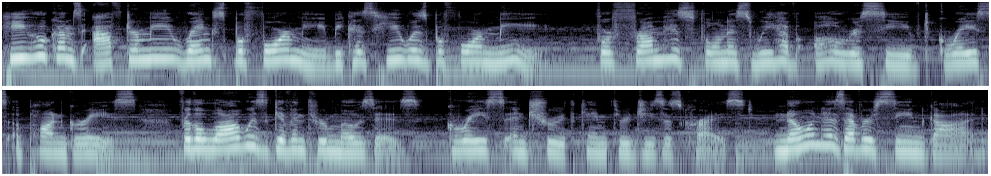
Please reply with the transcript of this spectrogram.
He who comes after me ranks before me, because he was before me. For from his fullness we have all received grace upon grace. For the law was given through Moses, grace and truth came through Jesus Christ. No one has ever seen God,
